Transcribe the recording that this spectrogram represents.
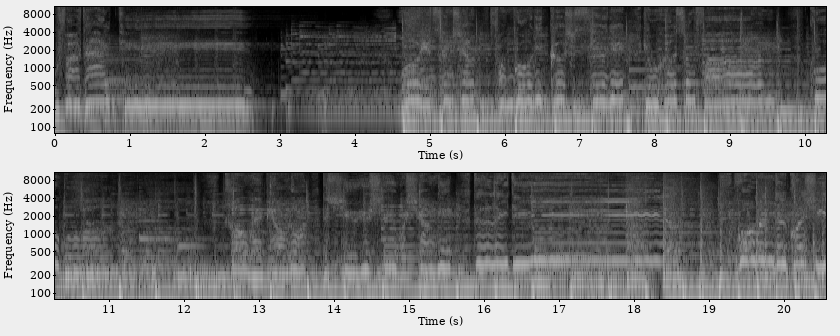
无法代替。我也曾想放过你，可是思念又何曾放过我？窗外飘落的细雨是我想你的泪滴。我们的关系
